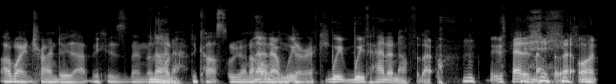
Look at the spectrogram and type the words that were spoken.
I won't try and do that because then the, no, no. the cast will go in a no, whole no, new we've, direction. We've, we've had enough of that one. we've had enough of that one.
